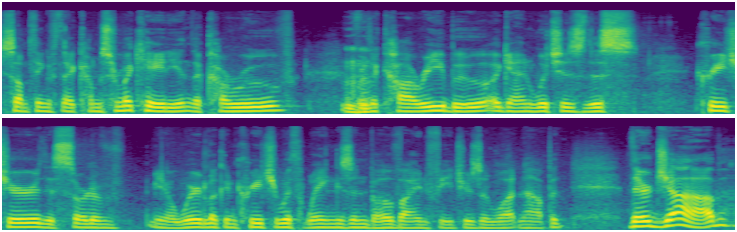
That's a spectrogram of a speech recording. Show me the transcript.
something that comes from Akkadian, the karuv mm-hmm. or the karibu, again, which is this creature, this sort of, you know, weird looking creature with wings and bovine features and whatnot. But their job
